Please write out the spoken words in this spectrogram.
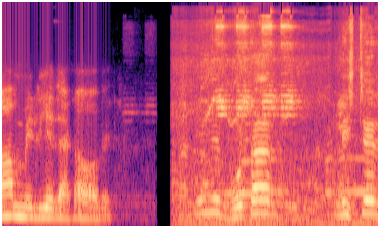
নাম মিলিয়ে দেখা হবে। এই যে ভোটার লিস্টের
